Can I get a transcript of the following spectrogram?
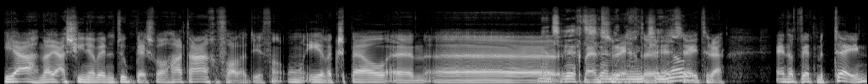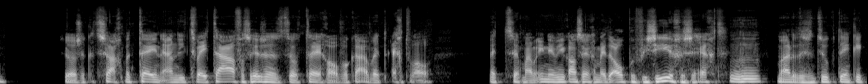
Ja, nou ja, China werd natuurlijk best wel hard aangevallen. Dit van oneerlijk spel en eh Mensenrechten mensenrechten, et cetera. En dat werd meteen, zoals ik het zag, meteen aan die twee tafels, hè, zo tegenover elkaar, werd echt wel met, zeg maar, je kan zeggen met open vizier gezegd. Maar dat is natuurlijk, denk ik,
